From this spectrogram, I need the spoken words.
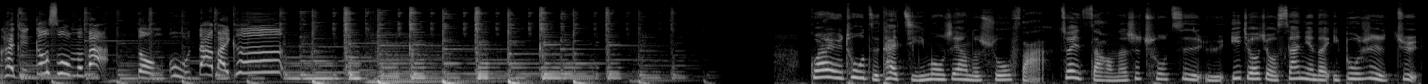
快点告诉我们吧，《动物大百科》。关于兔子太寂寞这样的说法，最早呢是出自于一九九三年的一部日剧，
